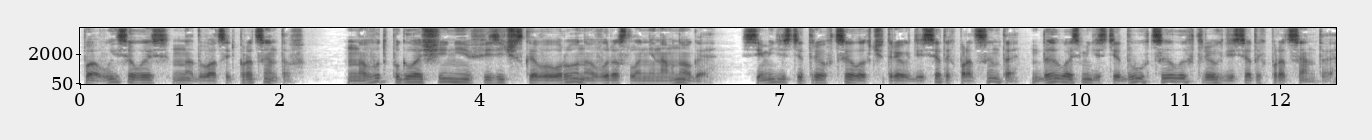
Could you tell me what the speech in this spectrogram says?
повысилось на 20%. Но вот поглощение физического урона выросло ненамного – 73,4% до 82,3%.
